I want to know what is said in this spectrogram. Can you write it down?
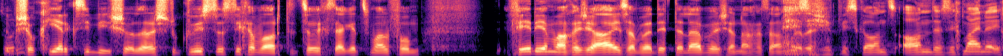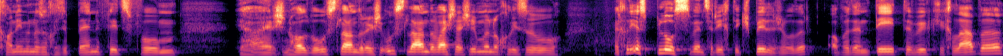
Du Sorry. schockiert gewesen bist, oder hast du gewusst, was dich erwartet? So, ich sage jetzt mal vom Ferien machen ist ja eins, aber dort leben ist ja nachher das Es andere. ist etwas ganz anderes. Ich meine, ich habe immer noch so ein bisschen Benefits vom, ja, er ist ein halber Ausländer, er ist Ausländer, weißt du, ist immer noch ein bisschen so, ein bisschen ein Plus, wenn du es richtig spielst, oder? Aber dann dort wirklich leben,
